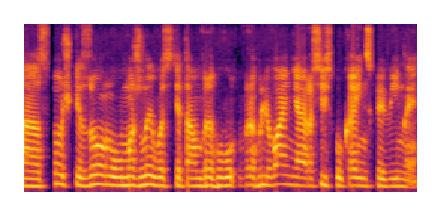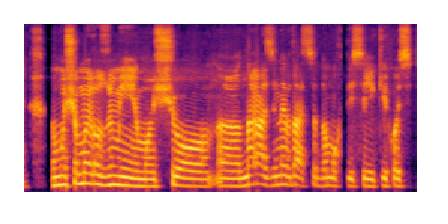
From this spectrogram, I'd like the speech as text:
е, з точки зору можливості там врегу- врегулювання російсько-української війни, тому що ми розуміємо, що е, наразі не вдасться домогтися якихось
